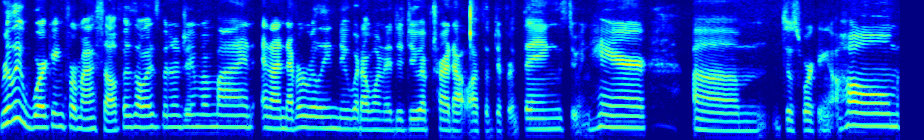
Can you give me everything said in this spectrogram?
really working for myself has always been a dream of mine, and I never really knew what I wanted to do. I've tried out lots of different things, doing hair, um, just working at home,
